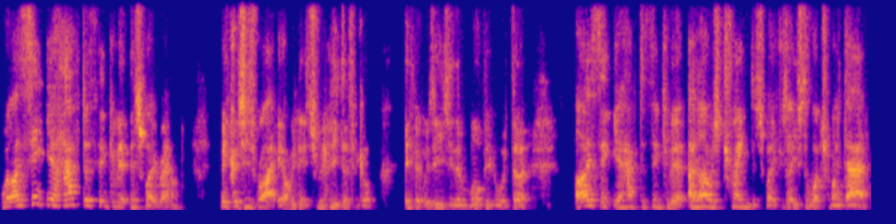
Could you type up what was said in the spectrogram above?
well i think you have to think of it this way round because he's right. I mean, it's really difficult. If it was easy, then more people would do it. I think you have to think of it, and I was trained this way because I used to watch my dad,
